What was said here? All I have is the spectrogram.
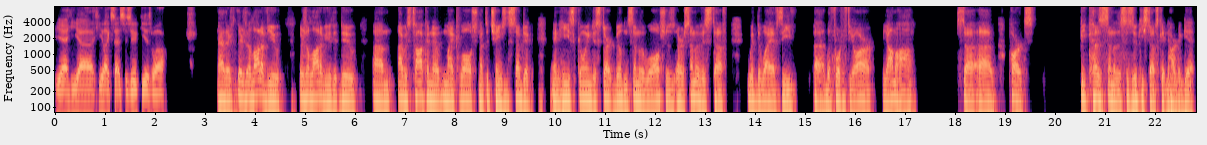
yeah, he uh he likes that Suzuki as well. Yeah, there's there's a lot of you there's a lot of you that do. Um, I was talking to Mike Walsh, not to change the subject, and he's going to start building some of the Walshes or some of his stuff with the YFZ, uh, the 450R Yamaha uh, parts because some of the Suzuki stuff's getting hard to get.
